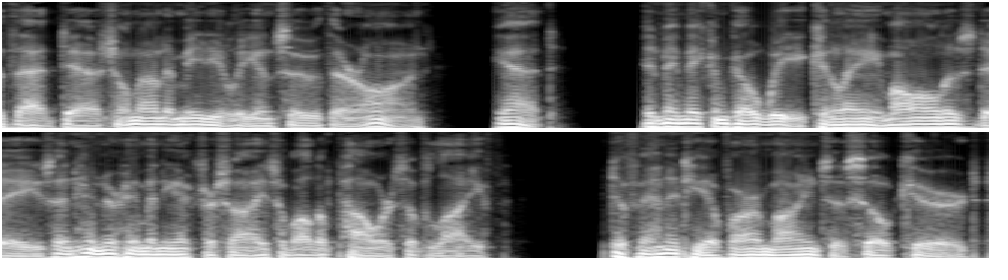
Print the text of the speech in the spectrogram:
that death shall not immediately ensue thereon, yet it may make him go weak and lame all his days, and hinder him in the exercise of all the powers of life. The vanity of our minds is so cured,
